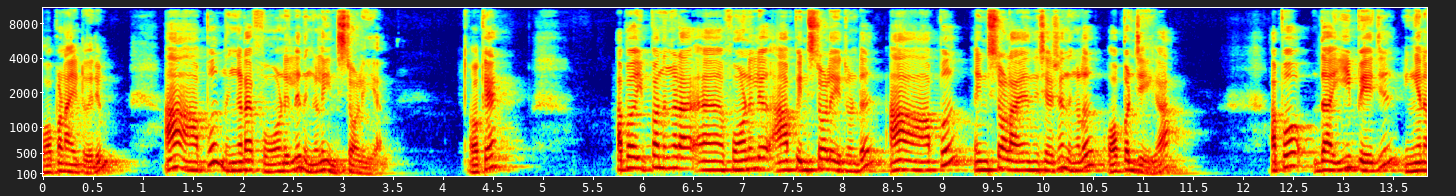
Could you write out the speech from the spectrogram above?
ഓപ്പൺ ആയിട്ട് വരും. ആ ആപ്പ് നിങ്ങളുടെ ഫോണിൽ നിങ്ങൾ ഇൻസ്റ്റാൾ ചെയ്യുക. ഓക്കെ അപ്പോൾ ഇപ്പോൾ നിങ്ങളുടെ ഫോണിൽ ആപ്പ് ഇൻസ്റ്റാൾ ചെയ്തിട്ടുണ്ട്. ആ ആപ്പ് ഇൻസ്റ്റാൾ ആയതിനു ശേഷം നിങ്ങൾ ഓപ്പൺ ചെയ്യുക. അപ്പോൾ ദാ ഈ പേജ് ഇങ്ങനെ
